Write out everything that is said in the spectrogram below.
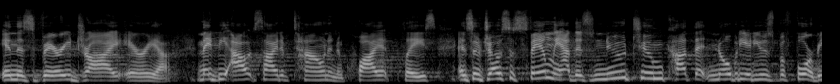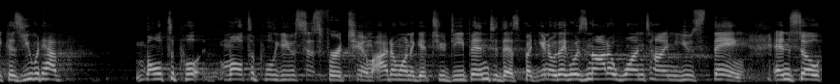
in this very dry area. And they'd be outside of town in a quiet place. And so Joseph's family had this new tomb cut that nobody had used before because you would have multiple multiple uses for a tomb. I don't want to get too deep into this but you know there was not a one-time use thing. And so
